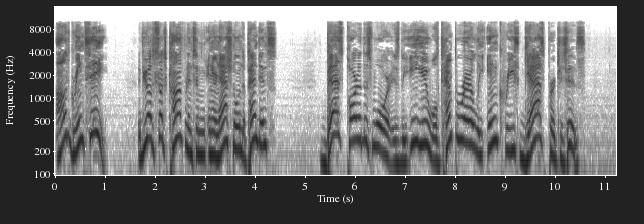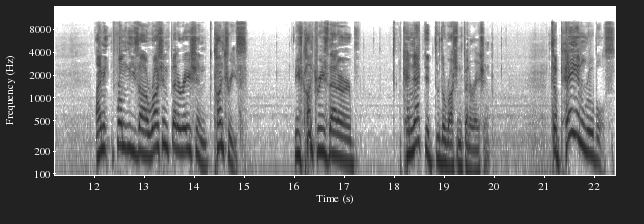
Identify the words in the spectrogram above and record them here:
olive green tee. If you have such confidence in, in your national independence, best part of this war is the EU will temporarily increase gas purchases. I mean, from these uh, Russian Federation countries, these countries that are connected through the Russian Federation, to pay in rubles,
